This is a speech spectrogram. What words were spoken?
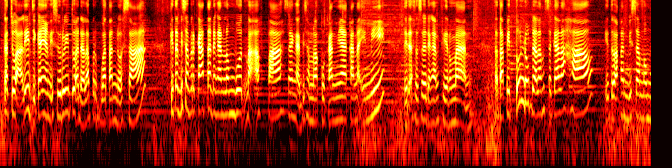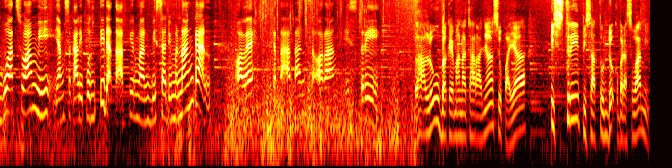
Kecuali jika yang disuruh itu adalah perbuatan dosa, kita bisa berkata dengan lembut, maaf Pak, saya nggak bisa melakukannya karena ini tidak sesuai dengan firman. Tetapi tunduk dalam segala hal itu akan bisa membuat suami yang sekalipun tidak taat firman bisa dimenangkan oleh ketaatan seorang istri. Lalu bagaimana caranya supaya istri bisa tunduk kepada suami?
